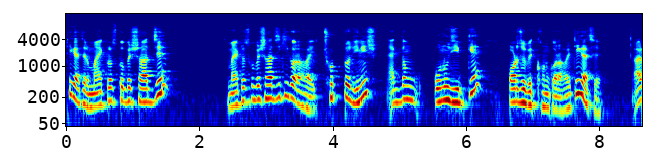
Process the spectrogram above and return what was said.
ঠিক আছে? মাইক্রোস্কোপের সাহায্যে মাইক্রোস্কোপের সাহায্যে কি করা হয়? ছোট্ট জিনিস একদম অণুজীবকে পর্যবেক্ষণ করা হয়, ঠিক আছে? আর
